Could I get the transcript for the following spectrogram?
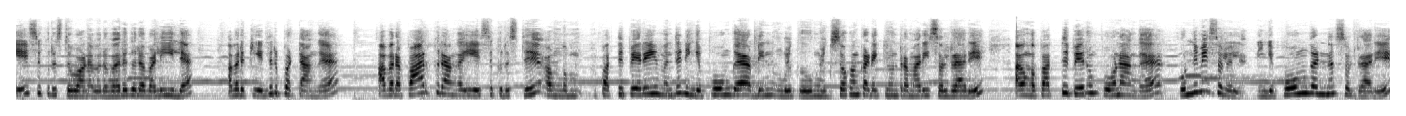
இயேசு கிறிஸ்துவானவர் வருகிற வழியில அவருக்கு எதிர்பட்டாங்க. அவரை பார்க்குறாங்க இயேசு கிறிஸ்து. அவங்க பத்து பேரையும் வந்து நீங்க போங்க அப்படின்னு உங்களுக்கு உங்களுக்கு சுகம் கிடைக்கும்ன்ற மாதிரி சொல்றாரு. அவங்க பத்து பேரும் போனாங்க. ஒண்ணுமே சொல்லல. நீங்க போங்கன்னு தான் சொல்றாரு.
